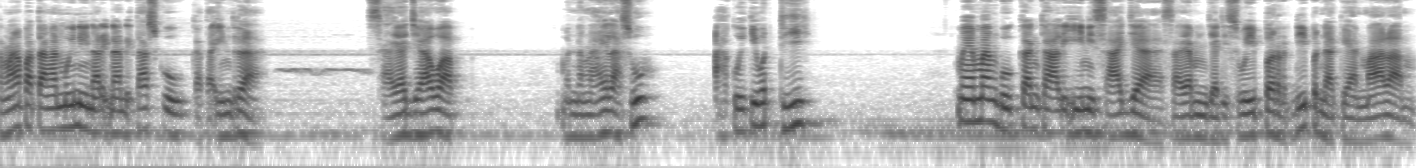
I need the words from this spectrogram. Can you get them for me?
Kenapa tanganmu ini narik-narik tasku? Kata Indra. Saya jawab Menengailah su. Aku iki wedi. Memang bukan kali ini saja saya menjadi sweeper di pendakian malam.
